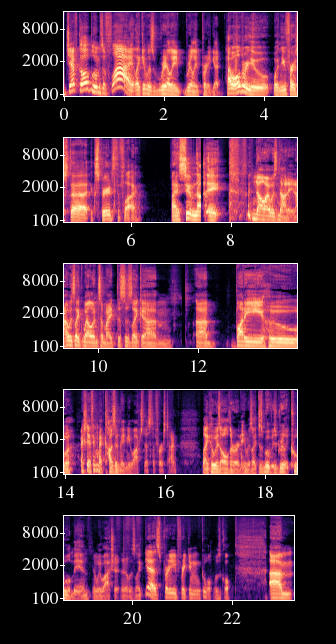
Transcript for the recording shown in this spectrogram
Jeff Goldblum's a fly. Like it was really, really pretty good. How old were you when you first uh, experienced the fly? I assume not eight. no, I was not eight. I was like well into my. This is like um, uh, buddy who actually I think my cousin made me watch this the first time. Like who was older and he was like, "This movie's really cool, man," and we watch it and it was like, "Yeah, it's pretty freaking cool." It was cool. Um,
